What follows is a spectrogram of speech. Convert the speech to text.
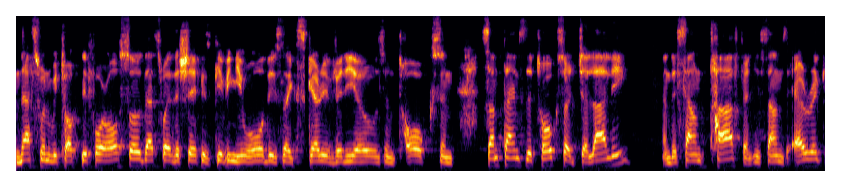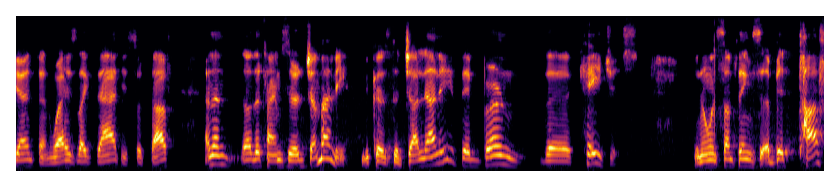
And that's when we talked before also, that's why the shaykh is giving you all these like scary videos and talks and sometimes the talks are jalali and they sound tough and he sounds arrogant and why he's like that, he's so tough. And then the other times they're Jamali because the Jalali they burn the cages. You know when something's a bit tough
